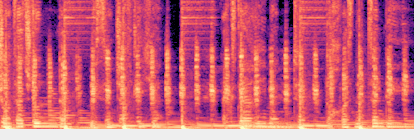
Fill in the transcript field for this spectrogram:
Schon seit Stunden wissenschaftliche Experimente, doch was nützen die?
